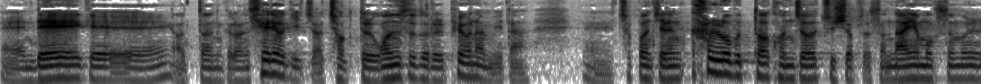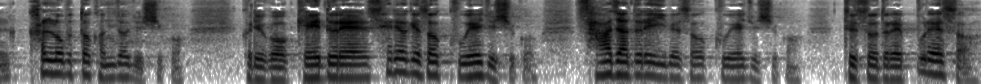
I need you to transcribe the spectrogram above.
네 개의 어떤 그런 세력이죠. 적들, 원수들을 표현합니다. 첫 번째는 칼로부터 건져 주시옵소서. 나의 목숨을 칼로부터 건져 주시고, 그리고 개들의 세력에서 구해 주시고, 사자들의 입에서 구해 주시고, 들소들의 뿔에서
